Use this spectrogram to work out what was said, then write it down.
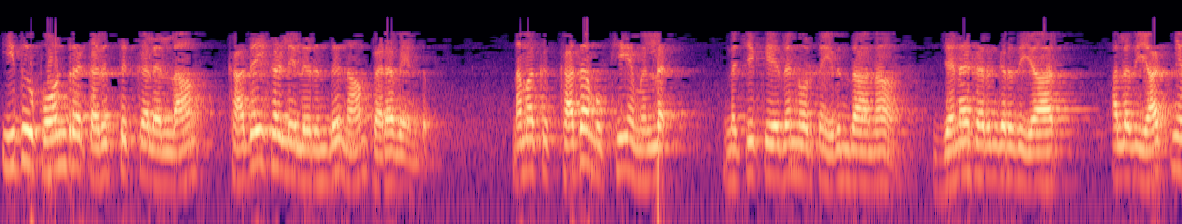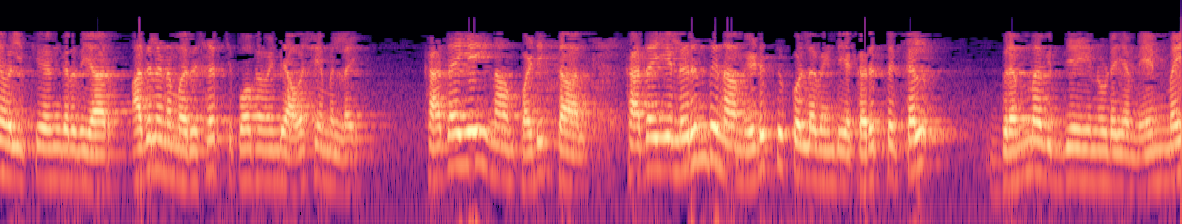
இது போன்ற கருத்துக்கள் எல்லாம் கதைகளிலிருந்து நாம் பெற வேண்டும். நமக்கு கதை முக்கியம் இல்ல நச்சிகேதன் ஒருத்தன் இருந்தானா? ஜனகருங்கிறது யார்? அல்லது யாக்ஞவல்யங்கிறது யார்? அதுல நம்ம ரிசர்ச் போக வேண்டிய அவசியம் இல்லை கதையை நாம் படித்தால் கதையிலிருந்து நாம் எடுத்துக்கொள்ள வேண்டிய கருத்துக்கள் பிரம்ம வித்யினுடைய மேன்மை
